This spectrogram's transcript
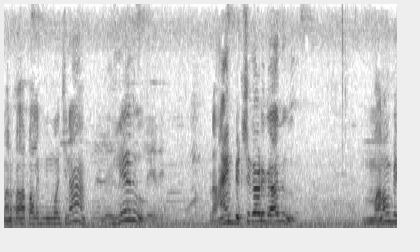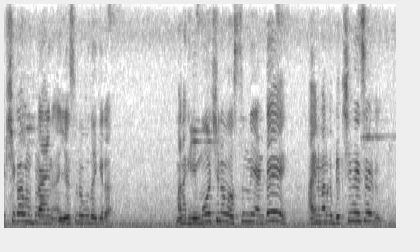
మన పాపాలకు విమోచన లేదు. ఇప్పుడు ఆయన భిక్షగాడు కాదు. మనం భిక్షకాలం ఇప్పుడు ఆయన యేసుప్రభు దగ్గర. మనకి విమోచన వస్తుంది అంటే ఆయన మనకు భిక్ష వేశాడు.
